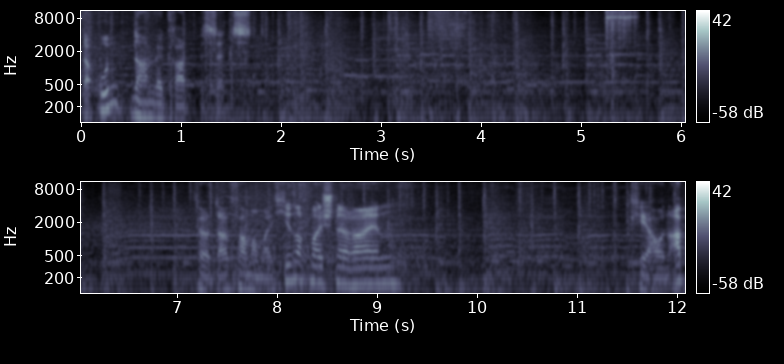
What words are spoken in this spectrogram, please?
Da unten haben wir gerade besetzt. So, dann fahren wir mal hier nochmal schnell rein. Okay, hauen ab.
